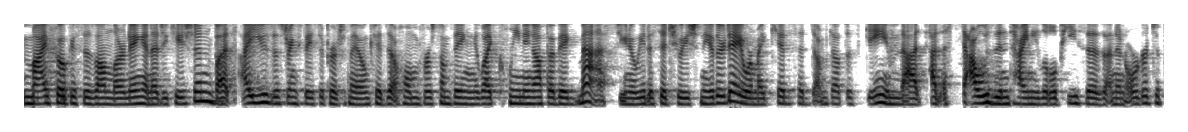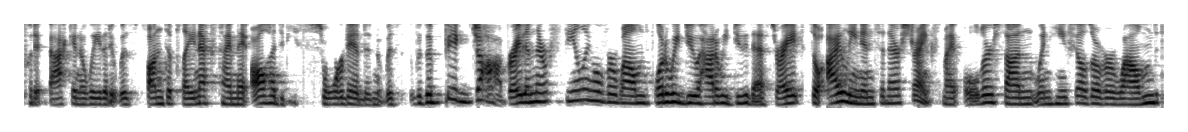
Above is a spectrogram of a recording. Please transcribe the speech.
my focus is on learning and education, but I use a strengths based approach with my own kids at home for something like cleaning up a big mess. You know, we had a situation the other day where my kids had dumped out this game that had a thousand tiny little pieces. And in order to put it back in a way that it was fun to play next time, they all had to be sorted. And it was it was a big job, right? And they're feeling overwhelmed. What do we do? How do we do this? Right. So I lean into their strengths. My older son, when he feels overwhelmed,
